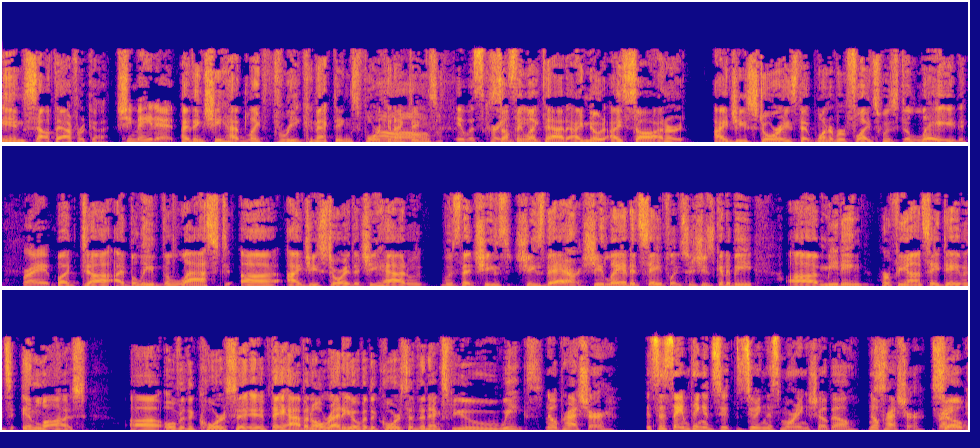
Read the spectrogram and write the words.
in South Africa. She made it. I think she had like three connectings, four connectings. Oh, it was crazy. Something like that. I know I saw on her IG stories that one of her flights was delayed. Right. But uh, I believe the last uh, IG story that she had w- was that she's she's there. She landed safely, so she's going to be uh, meeting her fiance David's in-laws uh, over the course, if they haven't already, over the course of the next few weeks. No pressure. It's the same thing as doing this morning show, Bill. No pressure. Right? So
